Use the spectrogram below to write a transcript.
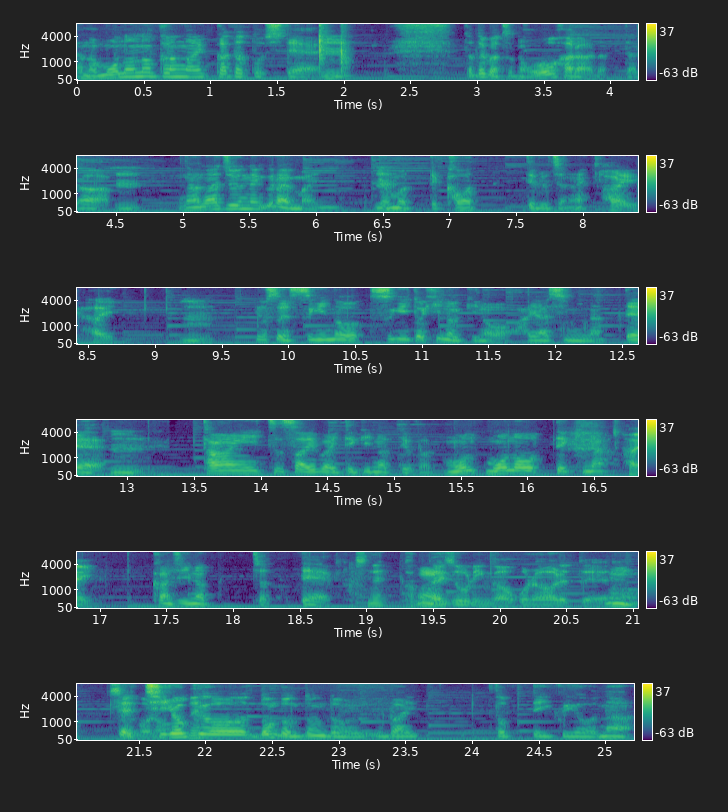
あのものの考え方として、うん、例えばその大原だったら、うん、70年ぐらい前に山って変わってるじゃない、うん、はいはい、うん、要するに杉の杉とヒノキの林になって、うん、単一栽培的なっていうかも物的な感じになっちゃって、はい、ですね。拡大増林が行われて、うん。で地力をどんどんどんどん奪い取っていくような、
